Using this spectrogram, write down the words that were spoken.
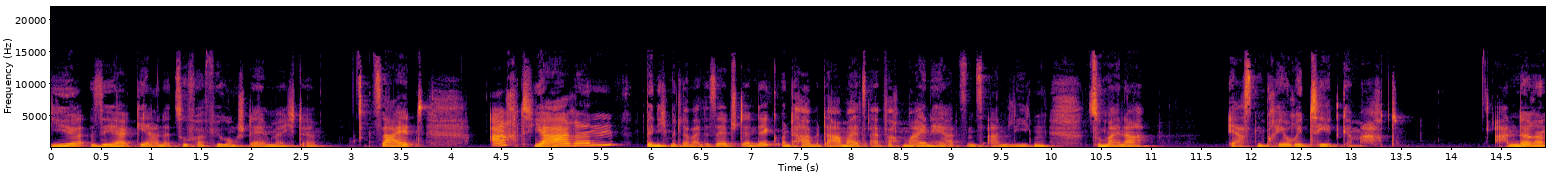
dir sehr gerne zur Verfügung stellen möchte. Seit acht Jahren bin ich mittlerweile selbstständig und habe damals einfach mein Herzensanliegen zu meiner ersten Priorität gemacht. Anderen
